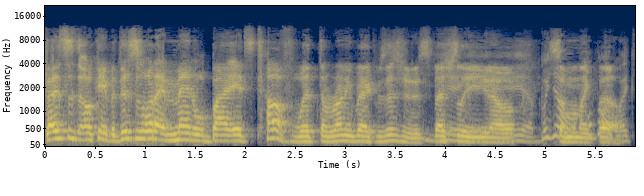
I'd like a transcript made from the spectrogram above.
This is okay, but this is what I meant by it's tough with the running back position, especially yeah, you know yeah, yeah. But yo, someone like that. like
